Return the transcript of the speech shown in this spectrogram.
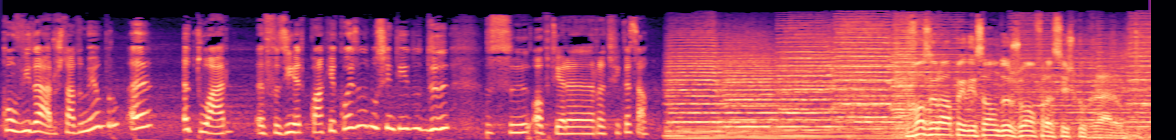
convidar o Estado-membro a atuar, a fazer qualquer coisa no sentido de se obter a ratificação. Voz Europa, edição de João Francisco Guerrero.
